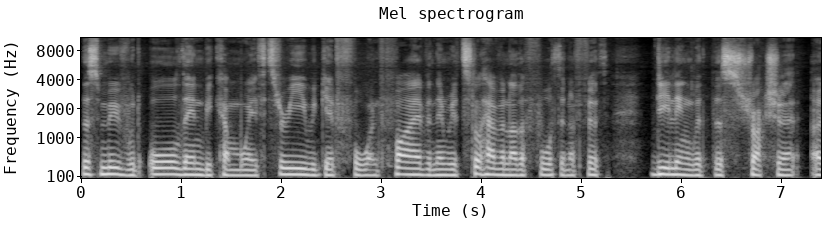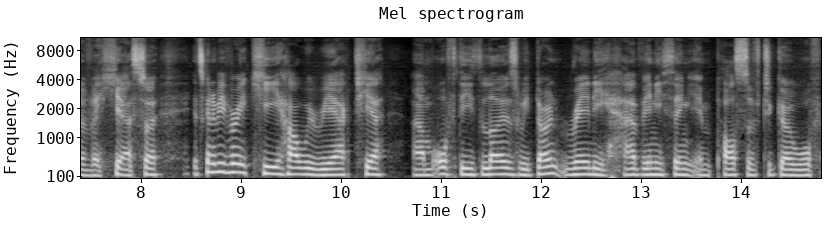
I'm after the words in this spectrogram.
this move would all then become wave 3, we'd get 4 and 5, and then we'd still have another 4th and a 5th dealing with this structure over here. So it's going to be very key how we react here. Um, off these lows, we don't really have anything impulsive to go off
